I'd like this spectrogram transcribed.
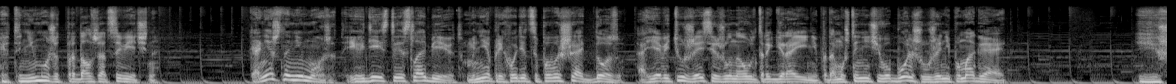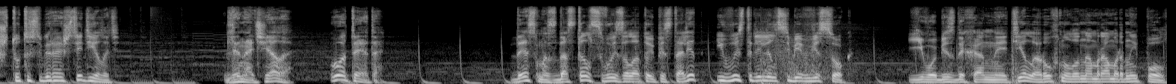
Это не может продолжаться вечно. Конечно, не может. Их действия слабеют. Мне приходится повышать дозу. А я ведь уже сижу на ультрагероине, потому что ничего больше уже не помогает. И что ты собираешься делать? Для начала вот это». Десмос достал свой золотой пистолет и выстрелил себе в висок. Его бездыханное тело рухнуло на мраморный пол,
